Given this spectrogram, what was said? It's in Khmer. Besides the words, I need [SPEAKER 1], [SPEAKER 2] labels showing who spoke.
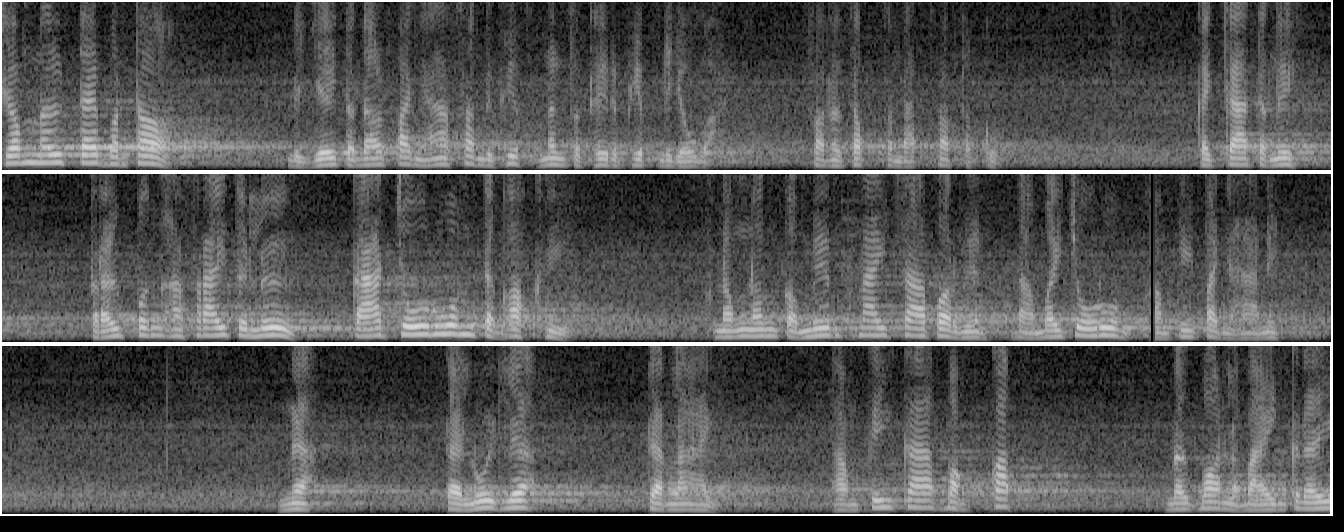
[SPEAKER 1] ខ្ញុំនៅតែបន្តនិយាយទៅដល់បញ្ហាសន្តិភាព និងស្ថិរភាពនយោបាយសន្តិសុខសម្រាប់ផ្នែកសង្គមកិច្ចការទាំងនេះត្រូវពឹងអាស្រ័យទៅលើការចូលរួមទាំងអស់គ្នា ក្នុងនឹងក៏មានផ្នែកសារព័ត៌មានដើម្បីចូលរួមអំពីបញ្ហានេះអ្នកតែលួចលាក់ទាំងឡាយអំពីការបង្កប់ នៅបនលបែងក្តី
